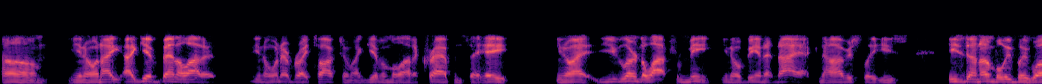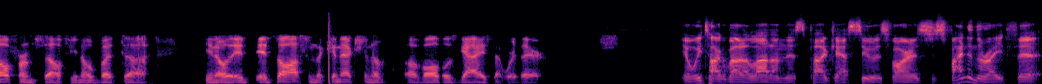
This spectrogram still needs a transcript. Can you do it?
Um, you know, and I, I give Ben a lot of, you know, whenever I talk to him, I give him a lot of crap and say, hey, you know, I you learned a lot from me, you know, being at NIACC. Now, obviously, he's he's done unbelievably well for himself, you know, but uh, you know, it, it's awesome the connection of of all those guys that were there. Yeah, we talk about a lot on this podcast too, as far as just finding the right fit.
